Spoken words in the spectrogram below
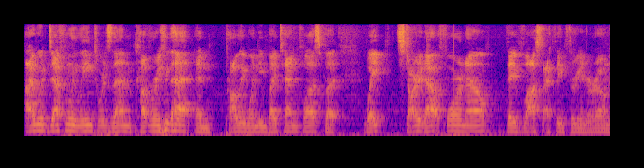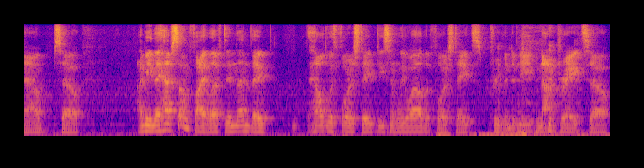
I would definitely lean towards them covering that and probably winning by ten plus. But Wake started out four and zero. They've lost I think three in a row now. So I mean they have some fight left in them. They held with Florida State decently well, but Florida State's proven to be not great. So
